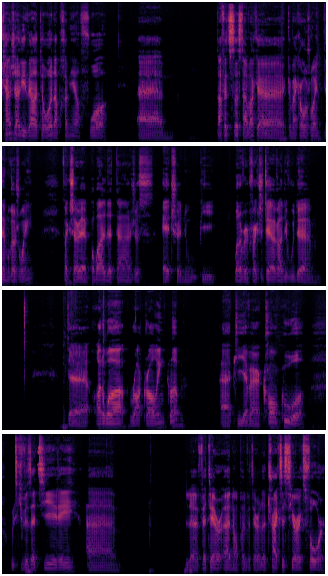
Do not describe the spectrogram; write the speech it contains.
quand j'arrivais à Ottawa la première fois, en fait, ça, c'était avant que, que ma conjointe venait me rejoindre. Fait que j'avais pas mal de temps à juste être chez nous, puis whatever. Fait que j'étais à rendez-vous de, de Ottawa Rock Crawling Club. Euh, puis il y avait un concours où ce qui faisait tirer euh, le vétéran, euh, non pas le vétéran, le Traxxas TRX4.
